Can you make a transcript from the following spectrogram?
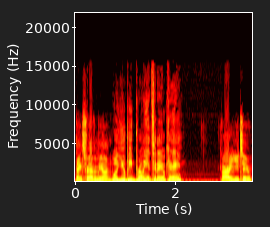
Thanks for having me on. Well, you be brilliant today, okay? All right. You too.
